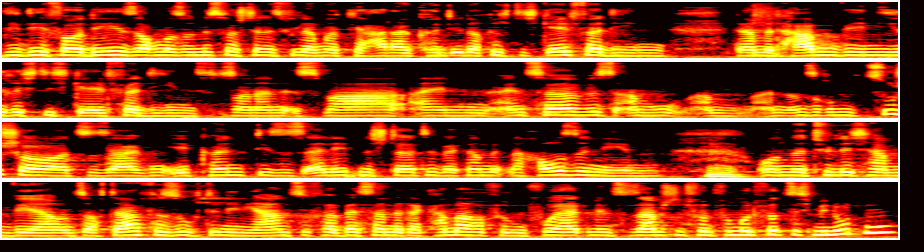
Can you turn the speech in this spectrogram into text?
die DVD ist auch mal so ein Missverständnis. Viele haben gesagt, ja, da könnt ihr doch richtig Geld verdienen. Damit haben wir nie richtig Geld verdient, sondern es war ein, ein Service am, am, an unserem Zuschauer zu sagen, ihr könnt dieses Erlebnis Störtebecker mit nach Hause nehmen. Hm. Und natürlich haben wir uns auch da versucht, in den Jahren zu verbessern mit der Kameraführung. Vorher hatten wir einen Zusammenschnitt von 45 Minuten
